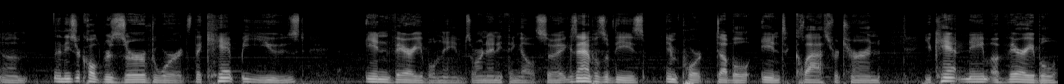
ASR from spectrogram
um, and these are called reserved words that can't be used in variable names or in anything else. So examples of these import double int class return. You can't name a variable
